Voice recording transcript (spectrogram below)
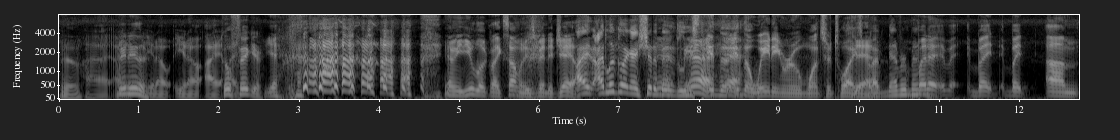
Yeah. Uh, Me I, neither. You know, you know, I Go I- figure. Yeah. I mean, you look like someone who's been to jail. I, I look like I should have been at least Yeah, in the yeah. in the waiting room once or twice, Yeah. but I've never been. but there. uh, but but um,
